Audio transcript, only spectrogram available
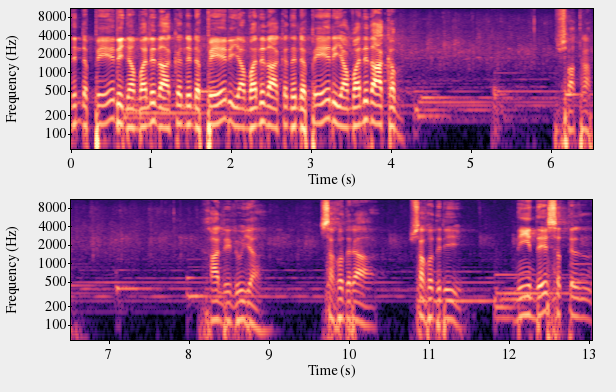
നിന്റെ പേര് ഞാൻ വലുതാക്കും നിന്റെ പേര് ഞാൻ വലുതാക്കും നിന്റെ പേര് ഞാൻ വലുതാക്കും. സഹോദര സഹോദരി നീ ദേശത്തിൽ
